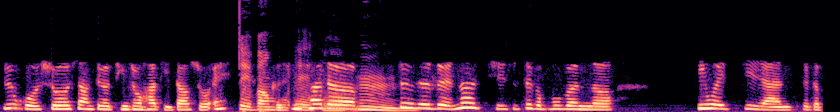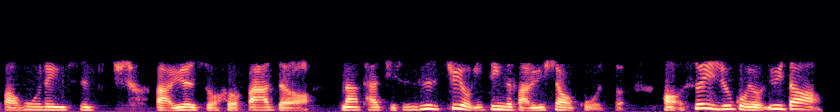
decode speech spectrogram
如果说像这个听众他提到说，哎，对方可是他的，嗯，对对对，那其实这个部分呢，因为既然这个保护令是法院所核发的哦，那它其实是具有一定的法律效果的。好，所以如果有遇到。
